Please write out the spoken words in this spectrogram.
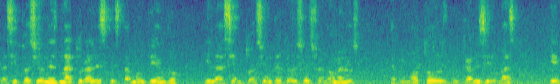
las situaciones naturales que estamos viendo y la acentuación de todos esos fenómenos, terremotos, volcanes y demás, que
